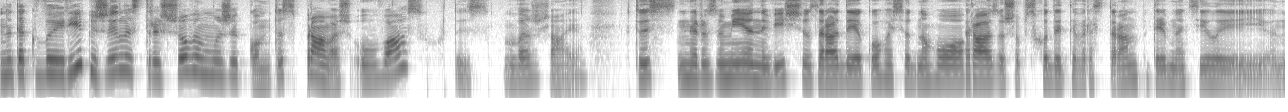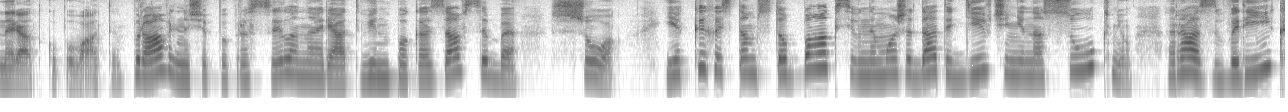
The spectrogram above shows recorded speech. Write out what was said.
Ну так ви рік жили з трешовим мужиком, то справа ж у вас хтось вважає. Хтось не розуміє, навіщо заради якогось одного разу, щоб сходити в ресторан, потрібно цілий наряд купувати. Правильно, щоб попросила наряд. Він показав себе, що якихось там 100 баксів не може дати дівчині на сукню раз в рік.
